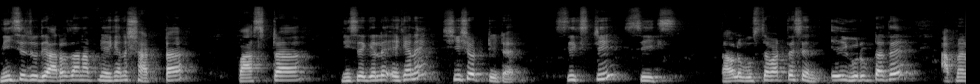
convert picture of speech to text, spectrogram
নিচে যদি আরও যান, আপনি এখানে ষাটটা, পাঁচটা, নিচে গেলে এখানে ছিষট্টিটা সিক্সটি সিক্স তাহলে বুঝতে পারতেছেন, এই গ্রুপটাতে আপনার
